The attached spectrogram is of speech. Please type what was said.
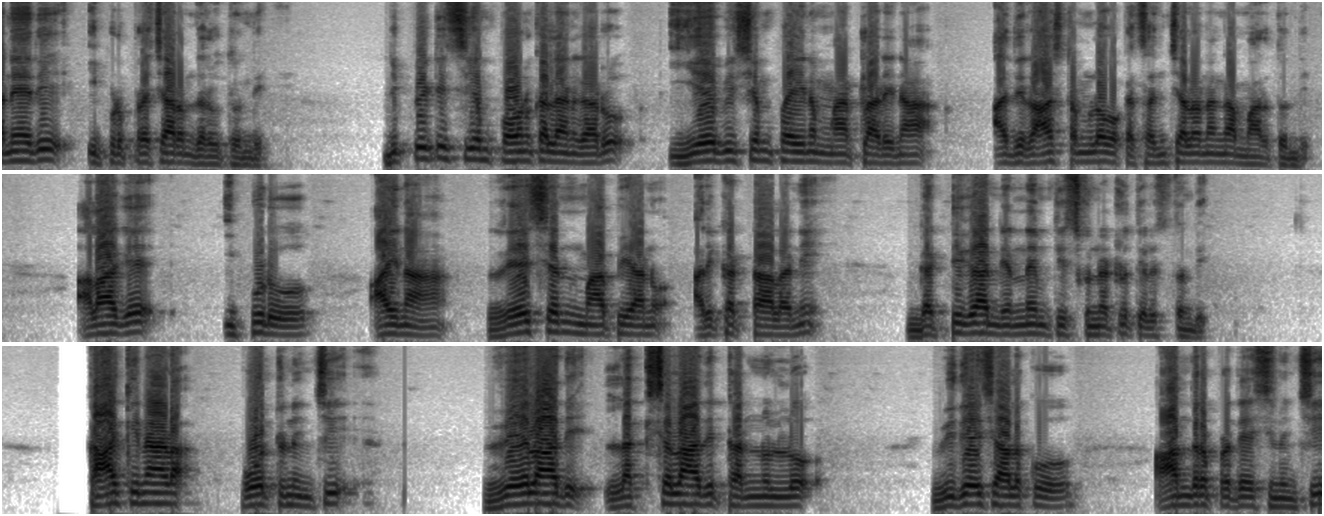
అనేది ఇప్పుడు ప్రచారం జరుగుతుంది. డిప్యూటీ సీఎం పవన్ కళ్యాణ్ గారు ఏ విషయం పైన మాట్లాడినా అది రాష్ట్రంలో ఒక సంచలనంగా మారుతుంది. అలాగే ఇప్పుడు ఆయన రేషన్ మాఫియాను అరికట్టాలని గట్టిగా నిర్ణయం తీసుకున్నట్లు తెలుస్తుంది. కాకినాడ పోర్టు నుంచి వేలాది లక్షలాది టన్నుల్లో విదేశాలకు ఆంధ్రప్రదేశ్ నుంచి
